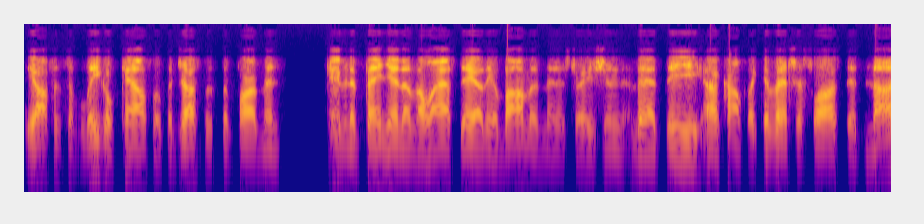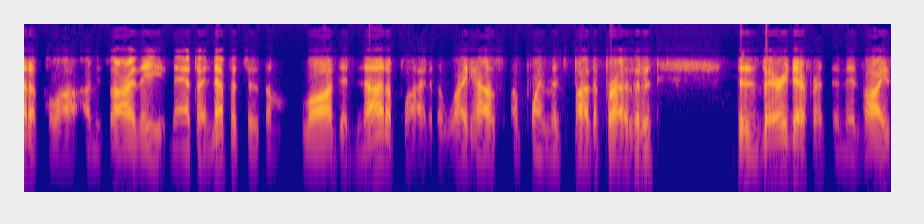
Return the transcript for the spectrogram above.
The Office of Legal Counsel at the Justice Department gave an opinion on the last day of the Obama administration that the uh, conflict of interest laws did not apply. I mean, sorry, the anti-nepotism law did not apply to the White House appointments by the president. This is very different than the advice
